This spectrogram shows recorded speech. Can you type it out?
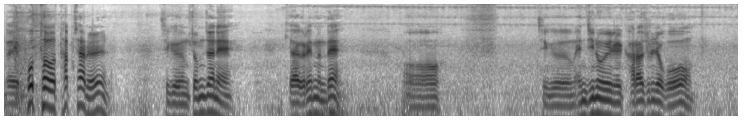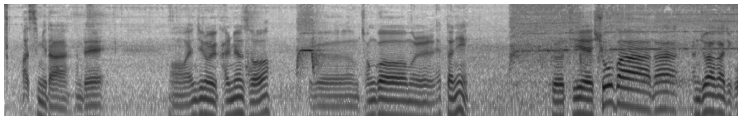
네, 포터 탑차를 지금 좀 전에 계약을 했는데, 어, 지금 엔진 오일 갈아주려고 왔습니다. 근데, 어, 엔진 오일 갈면서 지금 점검을 했더니, 그 뒤에 쇼바가 안 좋아가지고,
